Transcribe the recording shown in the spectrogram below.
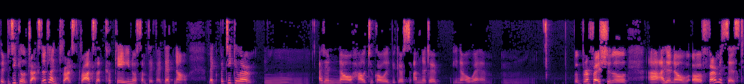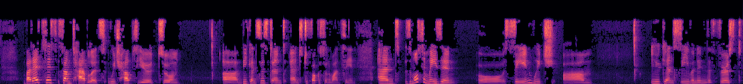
particular drugs, not like drugs, drugs like cocaine or something like that. No, like particular. I don't know how to call it because I'm not a you know a professional. Uh, I don't know a pharmacist, but I'd say some tablets which helps you to. Uh, be consistent and to focus on one thing. And the most amazing uh, scene, which um, you can see even in the first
